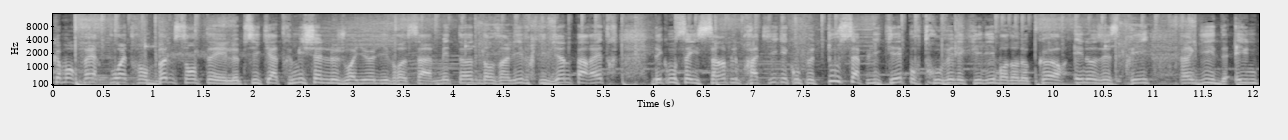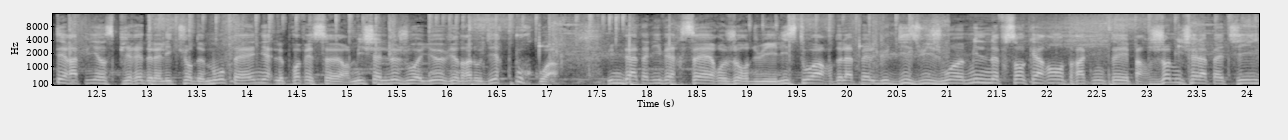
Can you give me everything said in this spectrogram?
Comment faire pour être en bonne santé Le psychiatre Michel Lejoyeux livre sa méthode dans un livre qui vient de paraître. Des conseils simples, pratiques et qu'on peut tous appliquer pour trouver l'équilibre dans nos corps et nos esprits. Un guide et une thérapie inspirée de la lecture de Montaigne. Le professeur Michel Lejoyeux viendra nous dire pourquoi. Une date anniversaire aujourd'hui, l'histoire de l'appel du 18 juin 1940 racontée par Jean-Michel Apathy.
